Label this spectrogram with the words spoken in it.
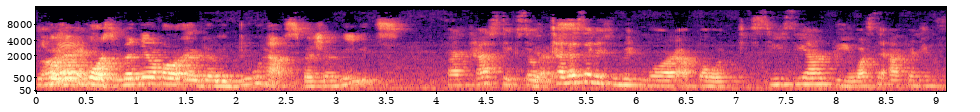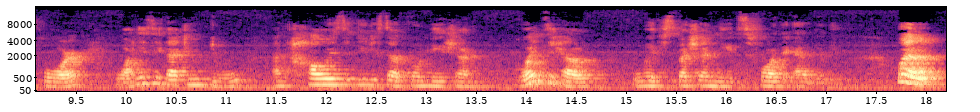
Because, Alright. of course, many of our elderly do have special needs. Fantastic. So Yes. tell us a little bit more about CCRP. What's the acronym for? What is it that you do? And how is the Digicel Foundation going to help with special needs for the elderly? Well,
